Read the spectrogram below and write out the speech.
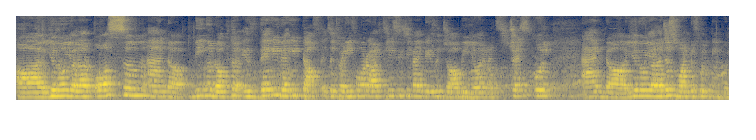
Uh, you know, you all are awesome and uh, being a doctor is very, very tough. It's a 24 hour, 365 days a job a year and it's stressful. And uh, you know, you all are just wonderful people,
